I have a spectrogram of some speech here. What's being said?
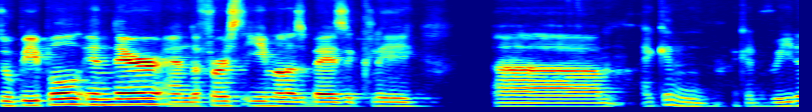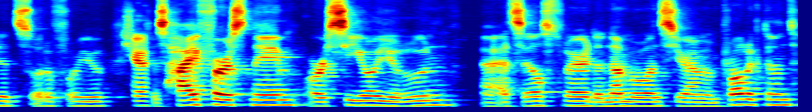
to people in there, and the first email is basically um, I can I can read it sort of for you. sure. It's hi first name or CEO Jeroen uh, at Salesflare, the number one CRM and product hunt,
